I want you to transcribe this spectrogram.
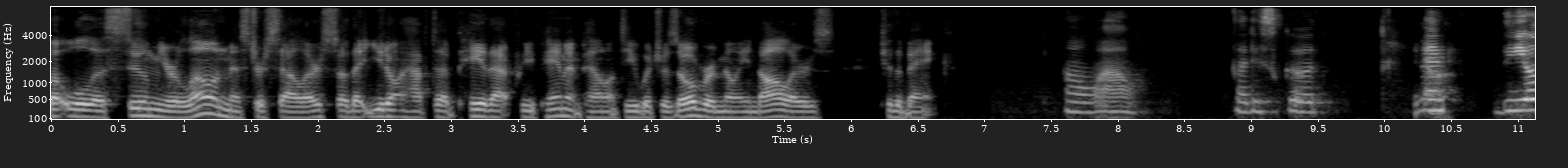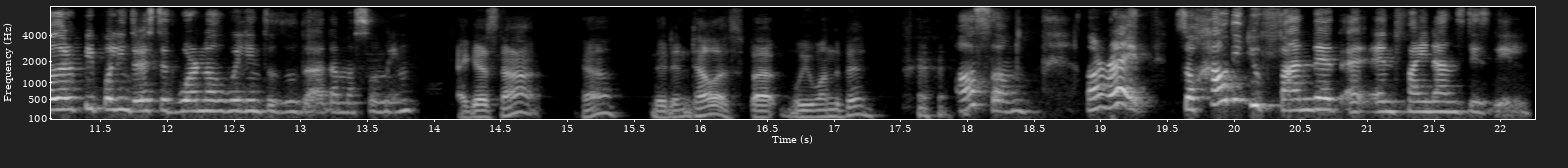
but we'll assume your loan, Mister Seller, so that you don't have to pay that prepayment penalty, which was over a million dollars to the bank. Oh, wow. That is good. Yeah. And the other people interested were not willing to do that, I'm assuming. I guess not. Yeah, they didn't tell us, but we won the bid. awesome. All right. So, how did you fund it and finance this deal?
